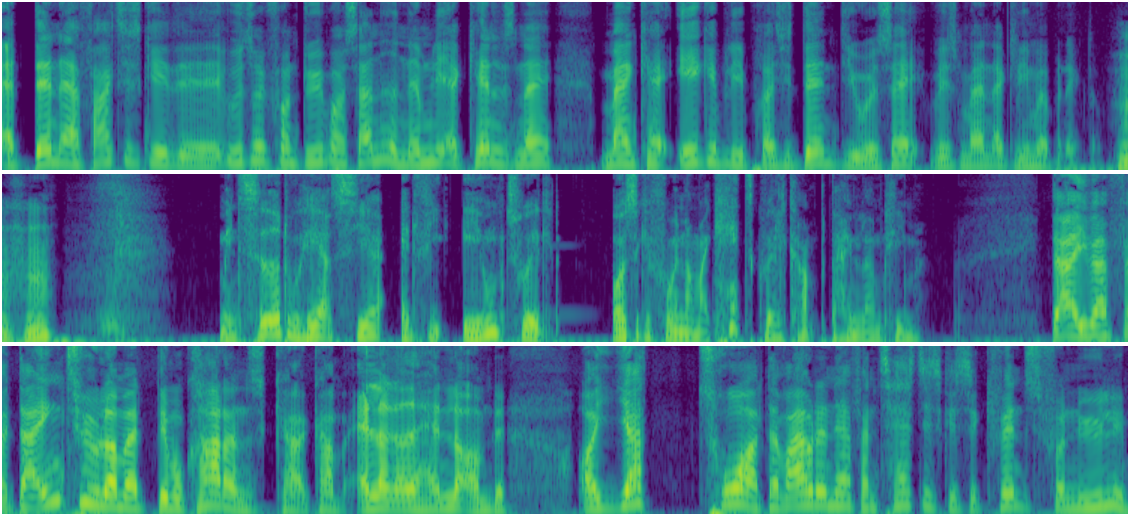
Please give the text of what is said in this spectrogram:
at den er faktisk et øh, udtryk for en dybere sandhed, nemlig erkendelsen af, at man kan ikke blive præsident i USA, hvis man er klimabenægter. Mm-hmm. Men sidder du her og siger, at vi eventuelt også kan få en amerikansk valgkamp, der handler om klima? Der er i hvert fald der er ingen tvivl om, at demokraternes ka- kamp allerede handler om det. Og jeg tror, der var jo den her fantastiske sekvens for nylig,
